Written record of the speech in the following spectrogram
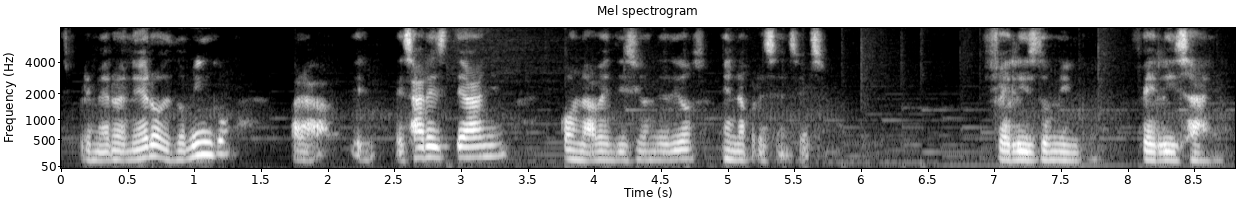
Es primero de enero, es domingo, para empezar este año con la bendición de Dios en la presencia del Señor. Feliz domingo, feliz año.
